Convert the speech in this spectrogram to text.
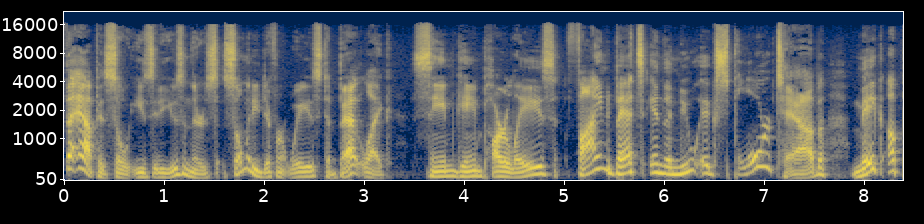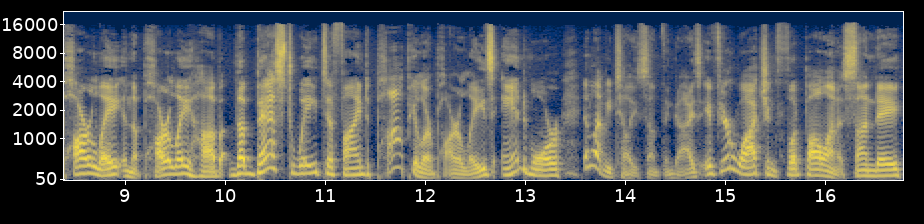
The app is so easy to use and there's so many different ways to bet like same game parlays, find bets in the new Explore tab, make a parlay in the Parlay Hub, the best way to find popular parlays and more. And let me tell you something, guys. If you're watching football on a Sunday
